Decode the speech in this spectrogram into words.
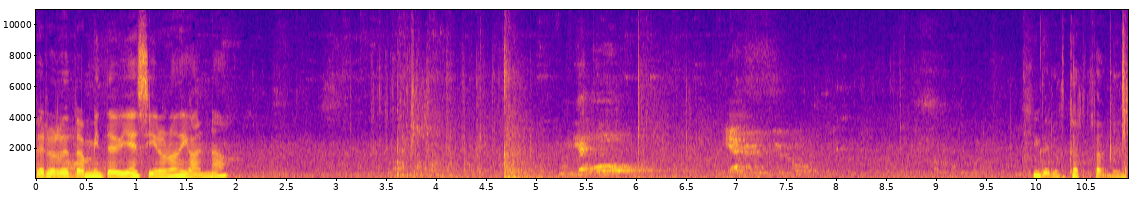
Pero retransmite bien, si no, no digan nada. De los tarzanes.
